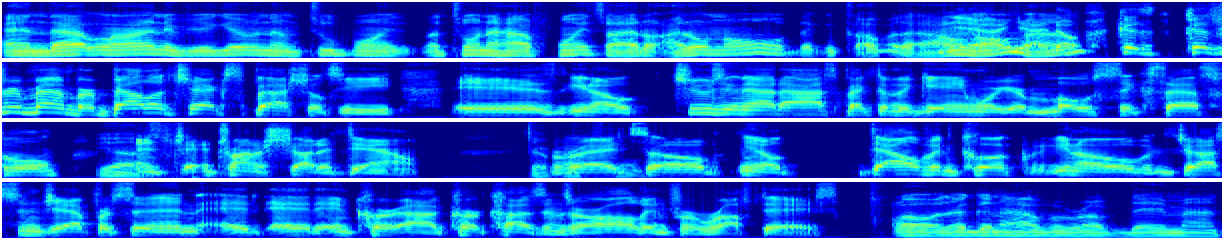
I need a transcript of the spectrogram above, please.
And that line, if you're giving them two point, uh, two and a half points, I don't, I don't know if they can cover that. I don't yeah, know, yeah, man. no, because because remember, Belichick's specialty is you know choosing that aspect of the game where you're most successful, yes. and, and trying to shut it down. right. So you know, Dalvin Cook, you know, Justin Jefferson, and, and, and Kirk, uh, Kirk, Cousins are all in for rough days. Oh, they're gonna have a rough day, man.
